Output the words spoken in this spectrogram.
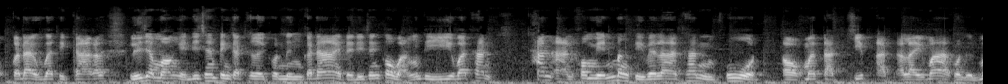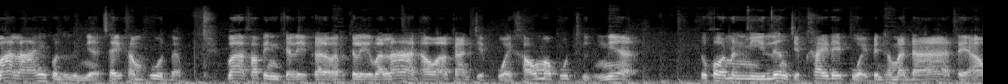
กก็ได้อุบาสิกาก็ได้หรือจะมองเห็นดิฉันเป็นกระเทยคนหนึ่งก็ได้ แต่ดิฉันก็หวังดีว่าท่านท่านอ่านคอมเมนต์บางทีเวลาท่านพูดออกมาตัดคลิปอัดอะไรว่าคนอื่นว่าร้ายให้คนอื่นเนี่ยใช้คำพูดแบบ ว่าเขาเป็นกะเลกะกะเลวราชเอาอาการเจ็บป่วยเขามาพูดถึงเนี่ย ทุกคนมันมีเรื่องเจ็บไข้ได้ป่วยเป็นธรรมดา แต่เอา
